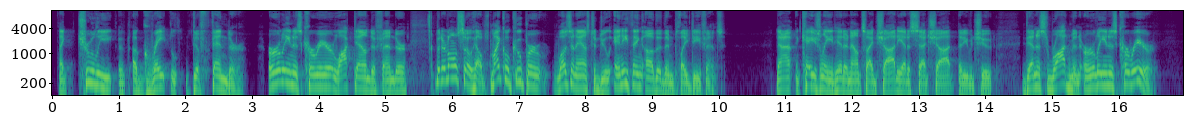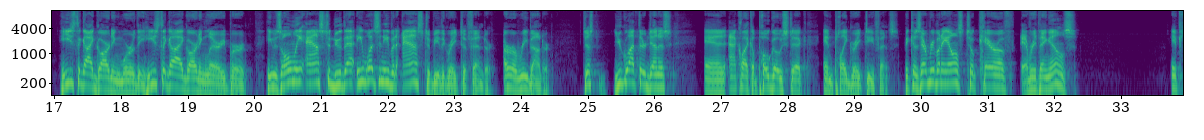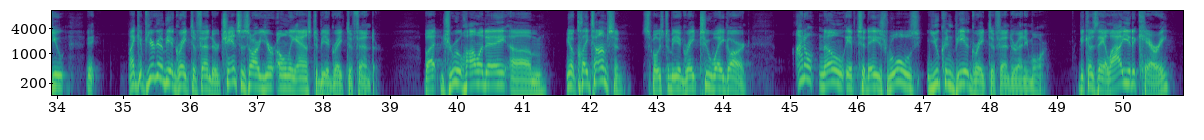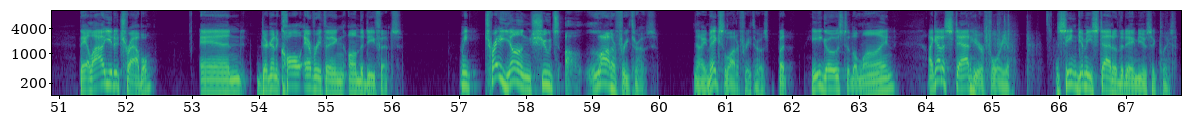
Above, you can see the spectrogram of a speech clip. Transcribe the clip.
Like, truly a great defender. Early in his career, lockdown defender. But it also helps. Michael Cooper wasn't asked to do anything other than play defense. Now, occasionally he'd hit an outside shot. He had a set shot that he would shoot. Dennis Rodman, early in his career, he's the guy guarding Worthy. He's the guy guarding Larry Bird. He was only asked to do that. He wasn't even asked to be the great defender or a rebounder. Just you go out there, Dennis, and act like a pogo stick and play great defense because everybody else took care of everything else. If you like, if you're going to be a great defender, chances are you're only asked to be a great defender. But Jrue Holiday, um, you know, Klay Thompson, supposed to be a great two way guard. I don't know if today's rules you can be a great defender anymore because they allow you to carry, they allow you to travel, and they're going to call everything on the defense. I mean, Trae Young shoots a lot of free throws. Now, he makes a lot of free throws, but he goes to the line. I got a stat here for you. Give me stat of the day music, please.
